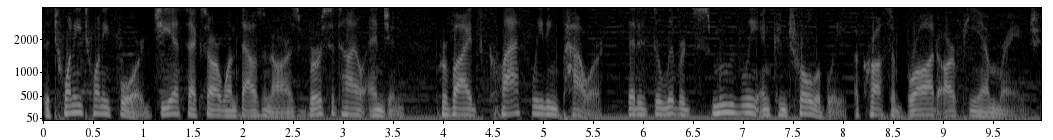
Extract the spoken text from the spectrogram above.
the 2024 GSX-R 1000R's versatile engine provides class-leading power that is delivered smoothly and controllably across a broad RPM range.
